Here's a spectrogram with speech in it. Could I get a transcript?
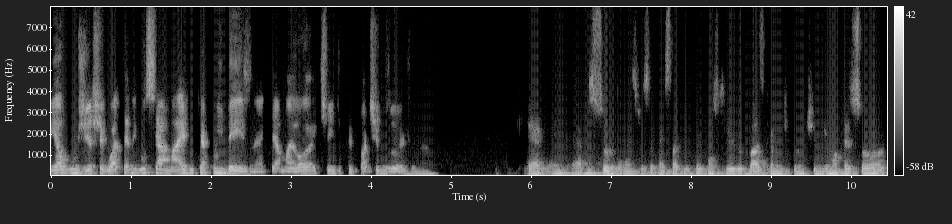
em alguns dias chegou até a negociar mais do que a Coinbase, né? Que é a maior exchange de criptoativos hoje, né? É, é, absurdo, né? Se você pensar que foi construído basicamente por um time de uma pessoa,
